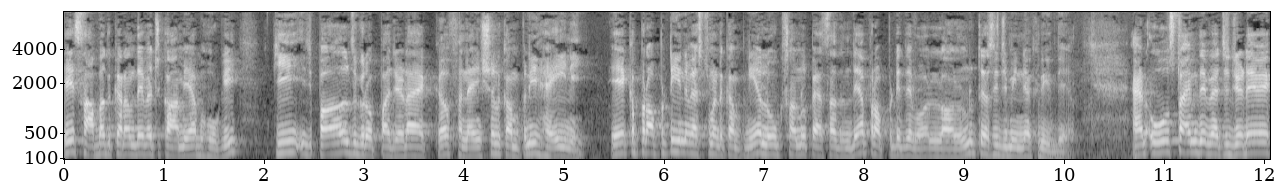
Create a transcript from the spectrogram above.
ਇਹ ਸਾਬਤ ਕਰਨ ਦੇ ਵਿੱਚ ਕਾਮਯਾਬ ਹੋ ਗਈ ਕਿ ਪਲਸ ਗਰੁੱਪ ਆ ਜਿਹੜਾ ਇੱਕ ਫਾਈਨੈਂਸ਼ੀਅਲ ਕੰਪਨੀ ਹੈ ਹੀ ਨਹੀਂ। ਇਹ ਇੱਕ ਪ੍ਰਾਪਰਟੀ ਇਨਵੈਸਟਮੈਂਟ ਕੰਪਨੀ ਹੈ ਲੋਕ ਸਾਨੂੰ ਪੈਸਾ ਦਿੰਦੇ ਆ ਪ੍ਰਾਪਰਟੀ ਦੇ ਲੋਨ ਨੂੰ ਤੇ ਅਸੀਂ ਜ਼ਮੀਨਾਂ ਖਰੀਦਦੇ ਆ। ਐਂਡ ਉਸ ਟਾਈਮ ਦੇ ਵਿੱਚ ਜਿਹੜੇ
